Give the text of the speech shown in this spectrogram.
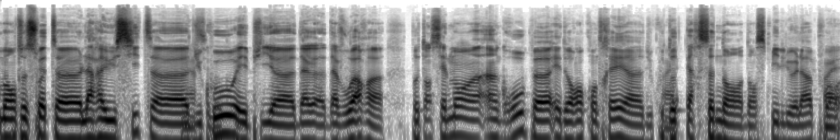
bah, on te souhaite euh, la réussite euh, du coup, et puis euh, d'a- d'avoir potentiellement un, un groupe et de rencontrer du coup Ouais. d'autres personnes dans, dans ce milieu-là pour, Ouais.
